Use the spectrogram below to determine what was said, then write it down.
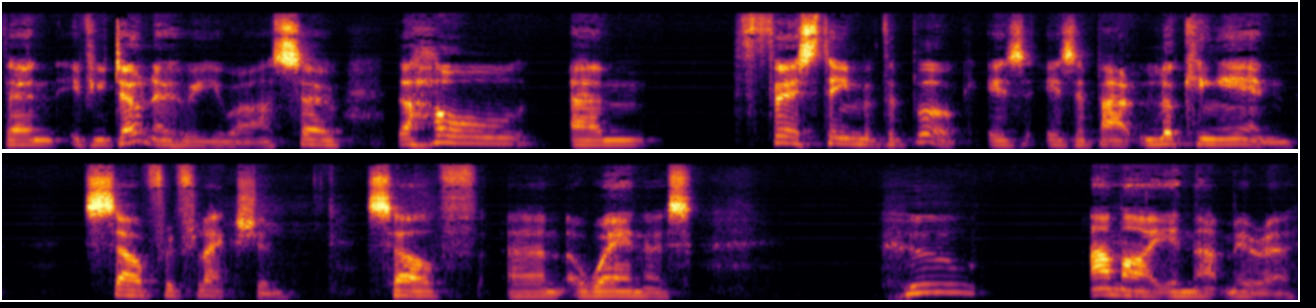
than if you don't know who you are. So the whole um, first theme of the book is, is about looking in, self reflection, self um, awareness. Who am I in that mirror?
